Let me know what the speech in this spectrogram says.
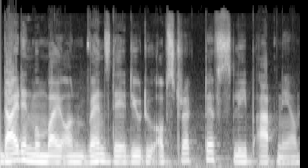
died in Mumbai on Wednesday due to obstructive sleep apnea.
